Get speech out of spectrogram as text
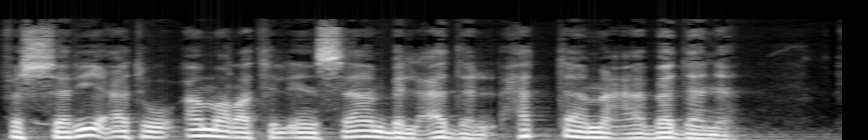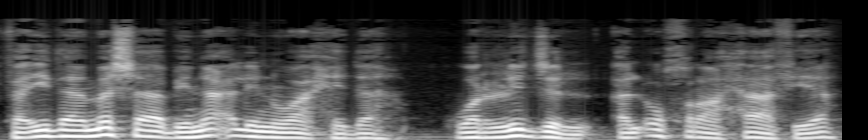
فالشريعة أمرت الإنسان بالعدل حتى مع بدنه فإذا مشى بنعل واحدة والرجل الأخرى حافية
